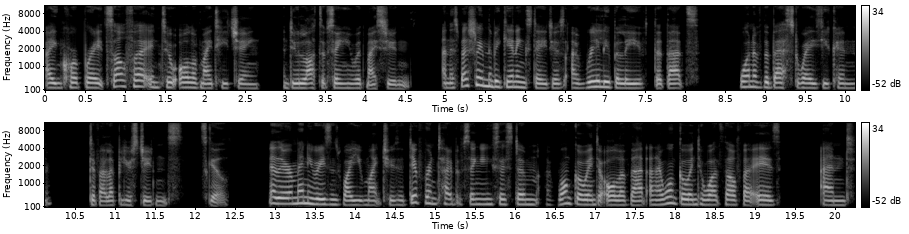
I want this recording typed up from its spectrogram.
I incorporate solfa into all of my teaching and do lots of singing with my students. And especially in the beginning stages, I really believe that that's one of the best ways you can develop your students' skills. Now, there are many reasons why you might choose a different type of singing system. I won't go into all of that, and I won't go into what solfa is and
